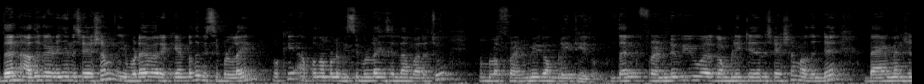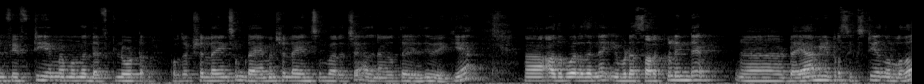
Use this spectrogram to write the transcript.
ദെൻ അത് കഴിഞ്ഞതിന് ശേഷം ഇവിടെ വരയ്ക്കേണ്ടത് വിസിബിൾ ലൈൻ ഓക്കെ അപ്പൊ നമ്മൾ വിസിബിൾ ലൈൻസ് എല്ലാം വരച്ചു. നമ്മൾ ഫ്രണ്ട് വ്യൂ കംപ്ലീറ്റ് ചെയ്തു. ദെൻ ഫ്രണ്ട് വ്യൂ കംപ്ലീറ്റ് ചെയ്തതിന് ശേഷം അതിന്റെ ഡയമെൻഷൻ ഫിഫ്റ്റി എം എം എന്ന ലെഫ്റ്റിലോട്ട് പ്രൊജക്ഷൻ ലൈൻസും ഡയമെൻഷൻ ലൈൻസും വരച്ച് അതിനകത്ത് എഴുതി വെക്കുക. ആ, അതുപോലെ തന്നെ ഇവിടെ സർക്കിളിന്റെ ഡയാമീറ്റർ സിക്സ്റ്റി എന്നുള്ളത്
